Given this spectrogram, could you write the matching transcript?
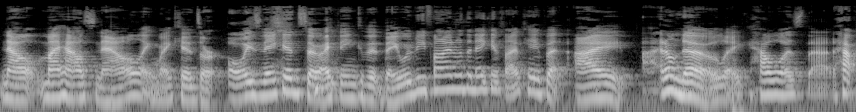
Now, my house now, like my kids are always naked, so I think that they would be fine with a naked 5K. But I, I don't know. Like, how was that? How?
